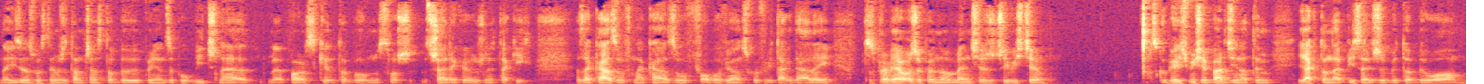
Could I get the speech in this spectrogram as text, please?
no i w związku z tym, że tam często były pieniądze publiczne, e, polskie, to było mnóstwo szereg różnych takich zakazów, nakazów, obowiązków i tak dalej, to sprawiało, że w pewnym momencie rzeczywiście skupialiśmy się bardziej na tym, jak to napisać, żeby to było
